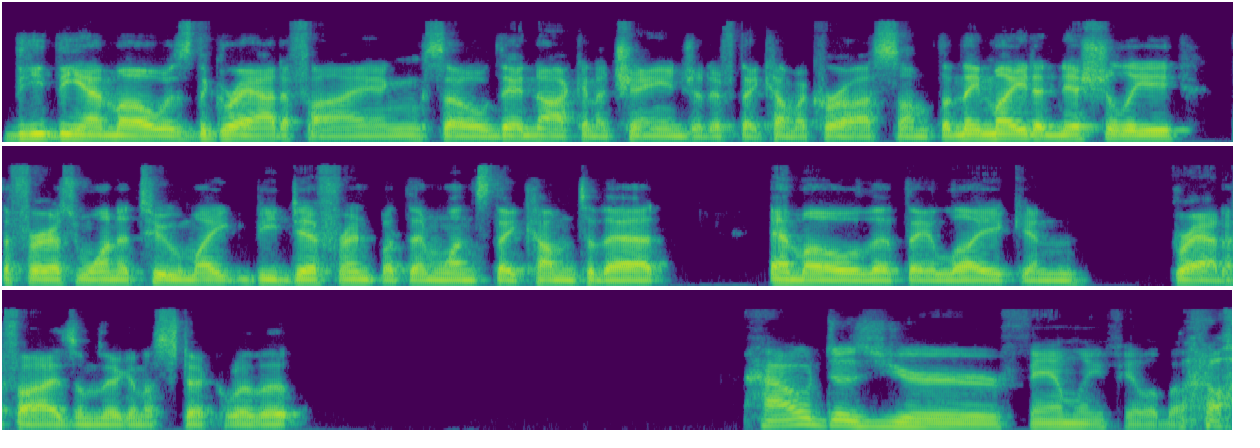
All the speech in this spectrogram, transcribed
the the mo is the gratifying so they're not going to change it if they come across something they might initially the first one or two might be different but then once they come to that mo that they like and gratifies them they're going to stick with it how does your family feel about all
